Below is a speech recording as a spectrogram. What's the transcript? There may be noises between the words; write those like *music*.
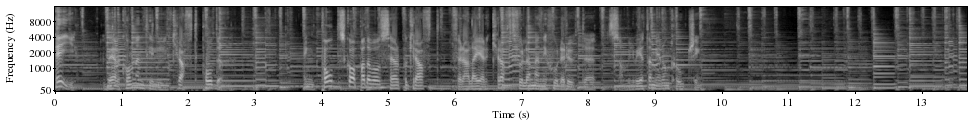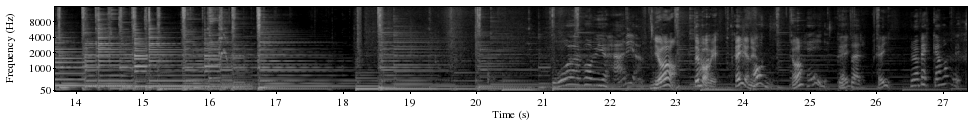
Hej! Välkommen till Kraftpodden. En podd skapad av oss här på Kraft för alla er kraftfulla människor där ute som vill veta mer om coaching. Då var vi ju här igen. Ja, det var vi. Hej Jenny! Podd. Ja, Hej Peter. hej! Hur har veckan varit?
